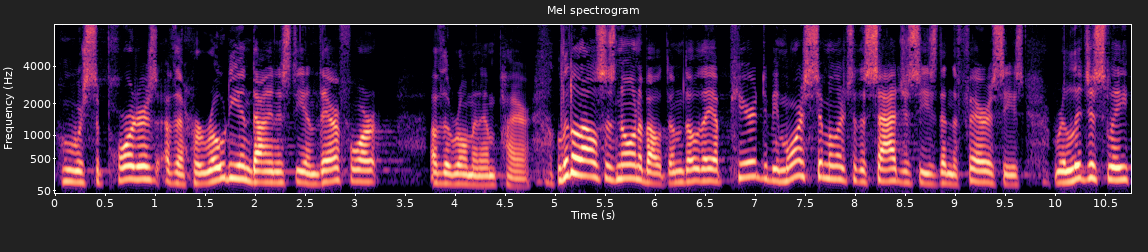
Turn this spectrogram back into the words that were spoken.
who were supporters of the Herodian dynasty and therefore of the Roman Empire. Little else is known about them, though they appeared to be more similar to the Sadducees than the Pharisees, religiously,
